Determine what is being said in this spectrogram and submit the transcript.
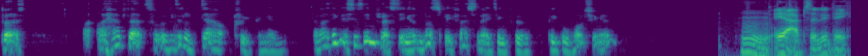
but I have that sort of little doubt creeping in. And I think this is interesting. And must be fascinating for people watching it. Hmm, yeah, absolutely,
